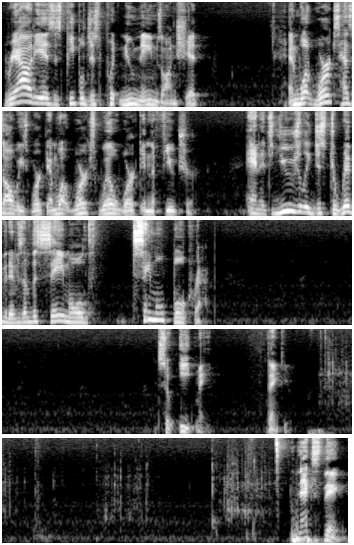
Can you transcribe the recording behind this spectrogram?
The reality is is people just put new names on shit. And what works has always worked and what works will work in the future. And it's usually just derivatives of the same old same old bullcrap. So eat me. Thank you. Next thing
